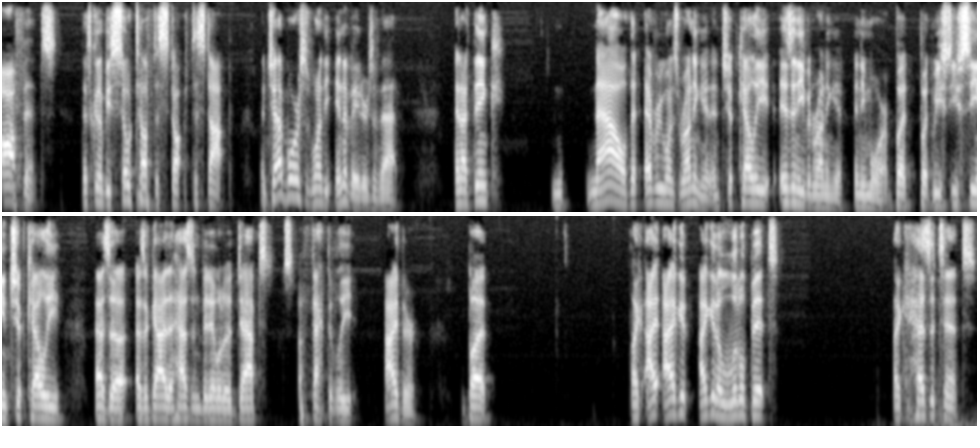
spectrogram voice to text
offense that's going to be so tough to stop to stop. And Chad Morris is one of the innovators of that. And I think now that everyone's running it, and Chip Kelly isn't even running it anymore, but but we you see in Chip Kelly as a as a guy that hasn't been able to adapt effectively either. But like I, I get I get a little bit like hesitant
